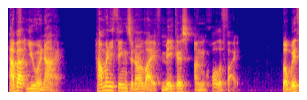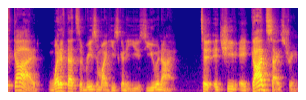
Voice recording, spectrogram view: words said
How about you and I? How many things in our life make us unqualified? But with God, what if that's the reason why he's going to use you and I to achieve a God sized dream?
